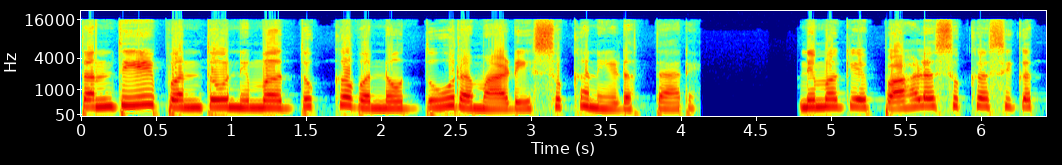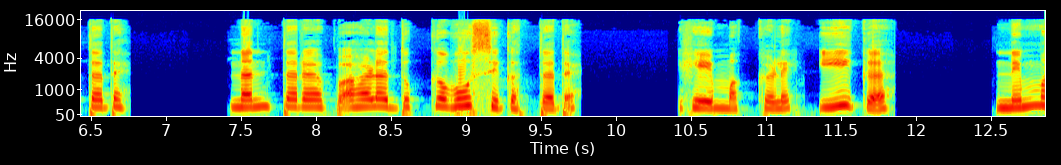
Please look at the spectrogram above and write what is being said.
ತಂದೆಯೇ ಬಂದು ನಿಮ್ಮ ದುಃಖವನ್ನು ದೂರ ಮಾಡಿ ಸುಖ ನೀಡುತ್ತಾರೆ. ನಿಮಗೆ ಬಹಳ ಸುಖ ಸಿಗುತ್ತದೆ. ನಂತರ ಬಹಳ ದುಃಖವೂ ಸಿಗುತ್ತದೆ. ಹೇ ಮಕ್ಕಳೇ, ಈಗ ನಿಮ್ಮ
